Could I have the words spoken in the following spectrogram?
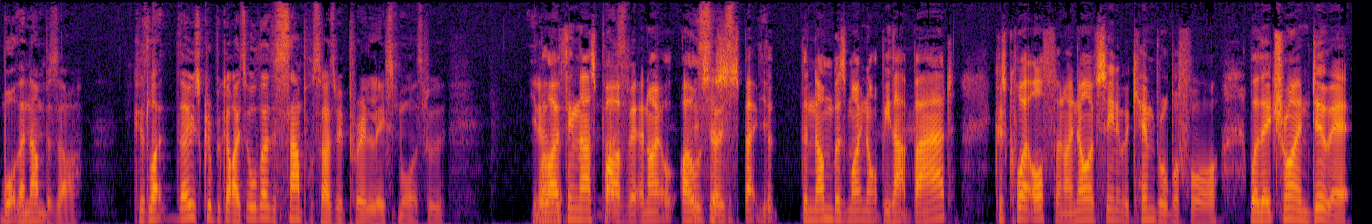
what their numbers are. Because like those group of guys, although the sample size would be pretty small, you know, well, I think that's part that's, of it, and I I also suspect that the numbers might not be that bad because quite often I know I've seen it with Kimbrel before, where they try and do it,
